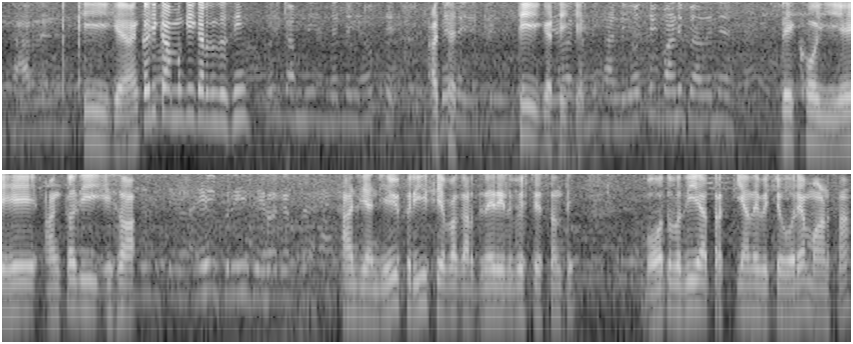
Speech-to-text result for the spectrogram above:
ਹਿਸਾਰ ਰਹਿੰਦੇ ਨੇ। ਠੀਕ ਹੈ। ਅੰਕਲ ਜੀ ਕੰਮ ਕੀ ਕਰਦੇ ਤੁਸੀਂ? ਕੋਈ ਕੰਮ ਨਹੀਂ ਹੈ ਵਿਹਲੇ ਹੀ ਆ ਉੱਥੇ। ਅੱਛਾ ਵਿਹਲੇ ਜੀ। ਇੱਥੇ ਵੀ। ਠੀਕ ਹੈ, ਸੇਵਾ ਠੀਕ ਹੈ। ਕਰਨੀ ਖਾਲੀ ਉੱਥੇ ਹੀ ਪਾਣੀ ਪਿਆ ਦਿੰਦੇ ਆ ਦੇਖੋ ਜੀ ਇਹ ਅੰਕਲ ਜੀ ਹਿਸਾ ਇਹਦੀ ਸੇਵਾ ਇਹ ਵੀ ਫ੍ਰੀ ਸੇਵਾ ਕਰਦਾ ਹੈ। ਹਾਂਜੀ ਹਾਂਜੀ ਇਹ ਵੀ ਫ੍ਰੀ ਸੇਵਾ ਕਰਦੇ ਨੇ ਰੇਲਵੇ ਸਟੇਸ਼ਨ ਤੇ। ਬਹੁਤ ਵਧੀਆ ਤਰੱਕੀਆਂ ਦੇ ਵਿੱਚ ਹੋ ਰਿਹਾ ਮਾਨਸਾ।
